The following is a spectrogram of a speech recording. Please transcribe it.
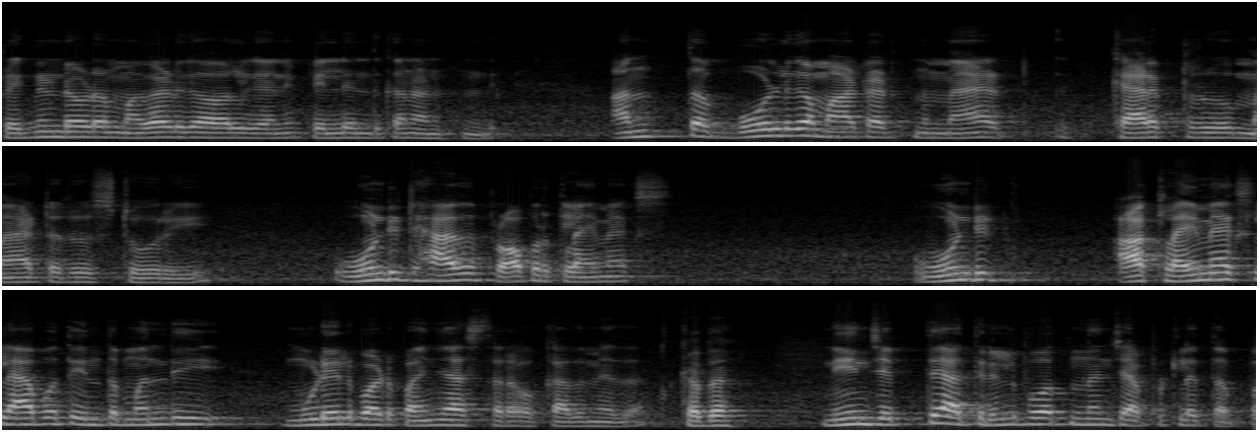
ప్రెగ్నెంట్ అవ్వడం మగాడు కావాలి కానీ పెళ్ళి ఎందుకని అంటుంది. అంత బోల్డ్గా మాట్లాడుతున్న mat character matter story won't it have a proper climax won't it ఆ క్లైమాక్స్ లేకపోతే ఇంతమంది మూడేళ్ళ పాటు పనిచేస్తారా ఒక కథ మీద? కదా. నేను చెప్తే అది త్రిల్లిపోతుందని చెప్పట్లేదు తప్ప.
